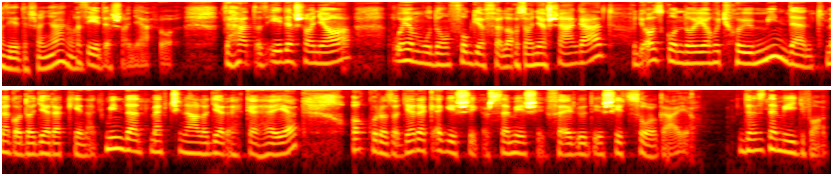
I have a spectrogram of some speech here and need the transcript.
Az édesanyáról? Az édesanyáról. Tehát az édesanya olyan módon fogja fel az anyaságát, hogy azt gondolja, hogy ha ő mindent megad a gyerekének, mindent megcsinál a gyereke helyett, akkor az a gyerek egészséges személyiség fejlődését szolgálja. De ez nem így van.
